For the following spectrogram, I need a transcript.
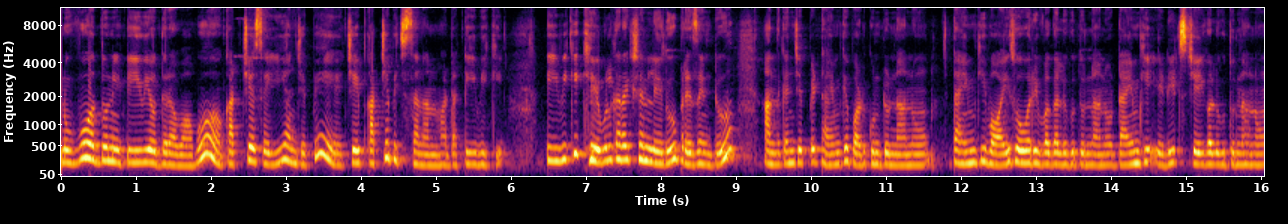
నువ్వు వద్దు నీ టీవీ వద్దురా బాబు కట్ చేసేయి అని చెప్పి చే కట్ చేపించాను అనమాట టీవీకి. టీవీకి కేబుల్ కనెక్షన్ లేదు ప్రజెంటు. అందుకని చెప్పి టైంకి పడుకుంటున్నాను. టైంకి వాయిస్ ఓవర్ ఇవ్వగలుగుతున్నాను. టైంకి ఎడిట్స్ చేయగలుగుతున్నాను.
